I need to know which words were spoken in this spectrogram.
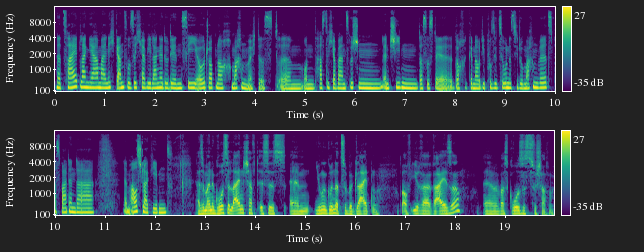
eine Zeit lang ja mal nicht ganz so sicher, wie lange du den CEO-Job noch machen möchtest ähm, und hast dich aber inzwischen entschieden, dass es der doch genau die Position ist, die du machen willst. Was war denn da ähm, ausschlaggebend? Also meine große Leidenschaft ist es, ähm, junge Gründer zu begleiten, auf ihrer Reise äh, was Großes zu schaffen.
